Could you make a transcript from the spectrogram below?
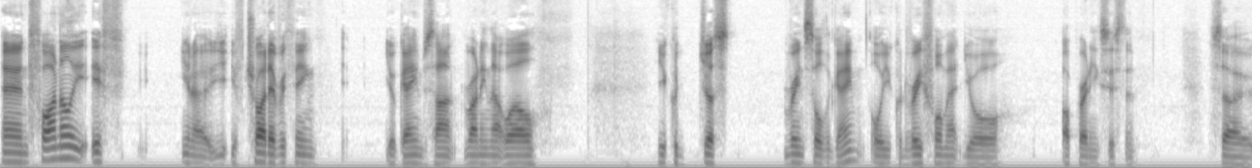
and finally, if you know you've tried everything, your games aren't running that well, you could just reinstall the game or you could reformat your operating system. So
